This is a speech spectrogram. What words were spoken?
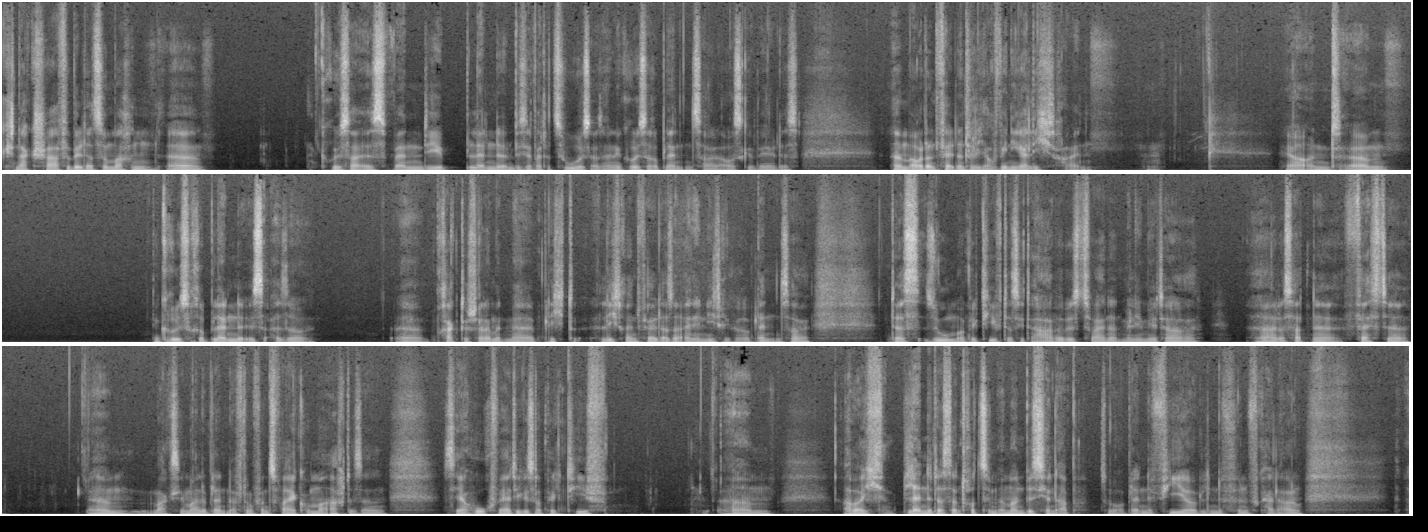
knackscharfe Bilder zu machen, äh, größer ist, wenn die Blende ein bisschen weiter zu ist, also eine größere Blendenzahl ausgewählt ist. Ähm, aber dann fällt natürlich auch weniger Licht rein. Ja, und ähm, eine größere Blende ist also äh, praktischer, damit mehr Licht, Licht reinfällt, also eine niedrigere Blendenzahl. Das Zoom-Objektiv, das ich da habe, bis 200 mm, äh, das hat eine feste ähm, maximale Blendenöffnung von 2,8. Das ist also ein sehr hochwertiges Objektiv. Ähm, aber ich blende das dann trotzdem immer ein bisschen ab. So Blende 4, Blende 5, keine Ahnung.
